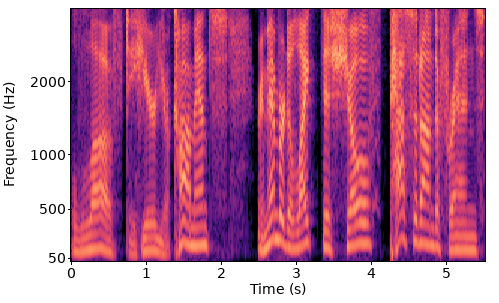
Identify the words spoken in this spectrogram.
Love to hear your comments. Remember to like this show, pass it on to friends,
